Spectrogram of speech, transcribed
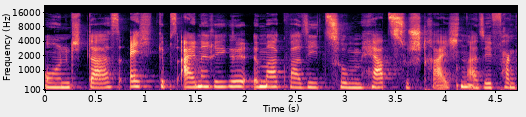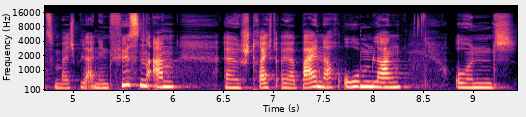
Und da ist echt, gibt es eine Regel, immer quasi zum Herz zu streichen. Also ihr fangt zum Beispiel an den Füßen an, äh, streicht euer Bein nach oben lang und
